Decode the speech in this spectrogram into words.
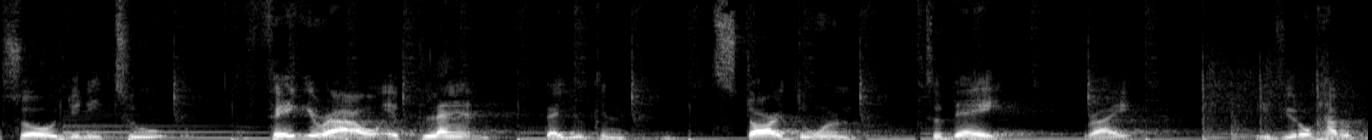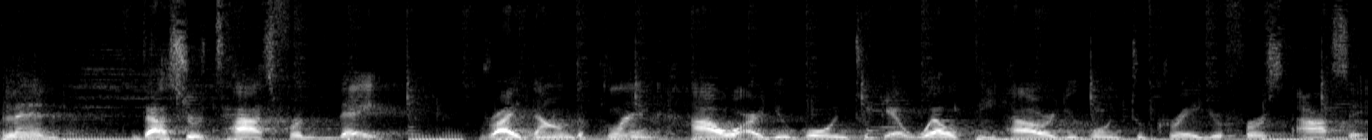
So you need to figure out a plan that you can start doing today, right? If you don't have a plan, that's your task for the day. Write down the plan. How are you going to get wealthy? How are you going to create your first asset?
